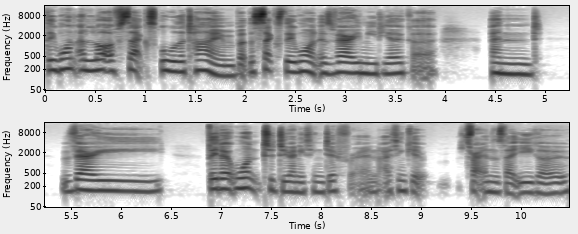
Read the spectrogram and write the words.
they want a lot of sex all the time, but the sex they want is very mediocre and very they don't want to do anything different. I think it threatens their ego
